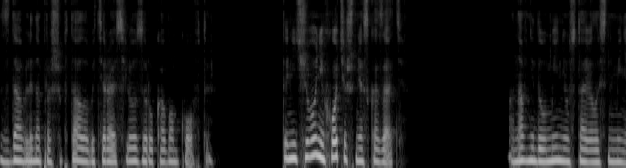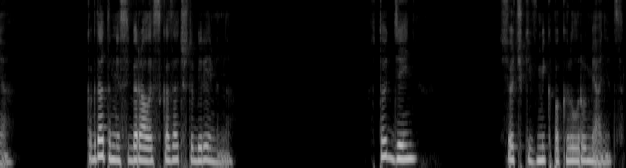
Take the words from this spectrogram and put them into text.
Сдавленно прошептала, вытирая слезы рукавом кофты. «Ты ничего не хочешь мне сказать?» Она в недоумении уставилась на меня. «Когда ты мне собиралась сказать, что беременна?» «В тот день». Щечки вмиг покрыл румянец.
